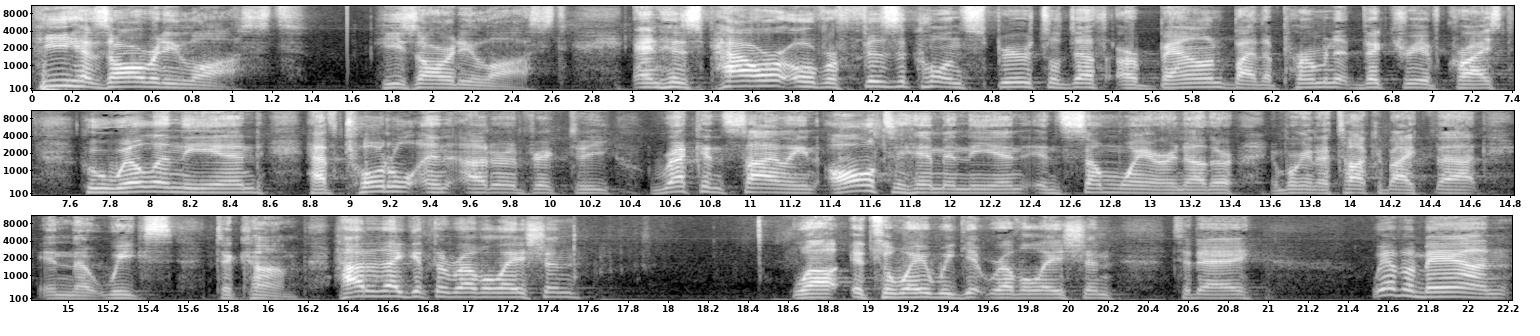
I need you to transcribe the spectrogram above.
He has already lost. He's already lost. And his power over physical and spiritual death are bound by the permanent victory of Christ, who will in the end have total and utter victory, reconciling all to him in the end in some way or another. And we're going to talk about that in the weeks to come. How did I get the revelation? Well, it's a way we get revelation today. We have a man,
